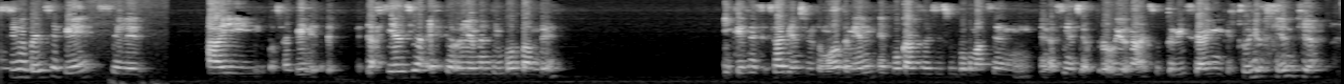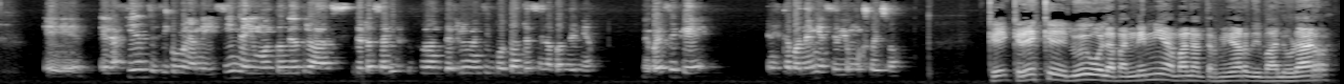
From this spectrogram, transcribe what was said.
sí me parece que se le hay, o sea, que la ciencia es terriblemente importante y que es necesario, en cierto modo, también enfocarse a veces un poco más en, en la ciencia, pero obvio, nada, eso te dice alguien que estudió ciencia. Eh, en la ciencia, así como en la medicina y un montón de otras, de otras áreas que fueron terriblemente importantes en la pandemia. Me parece que en esta pandemia se vio mucho eso. ¿Crees que luego de la pandemia van a terminar de valorar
